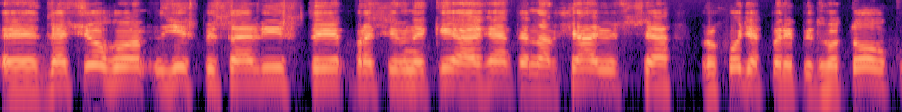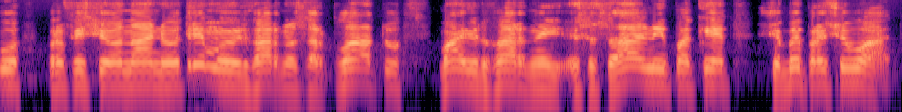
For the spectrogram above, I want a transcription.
Е, Для цього їх спеціалісти, працівники, агенти навчаються, проходять перепідготовку професіональну, отримують гарну зарплату, мають гарний соціальний пакет, щоб працювати.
